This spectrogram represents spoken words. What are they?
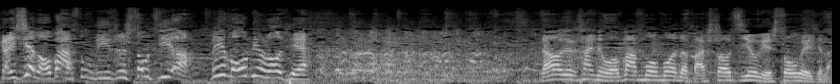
感谢老爸送的一只烧鸡啊，没毛病，老铁。”然后就看见我爸默默的把烧鸡又给收回去了。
